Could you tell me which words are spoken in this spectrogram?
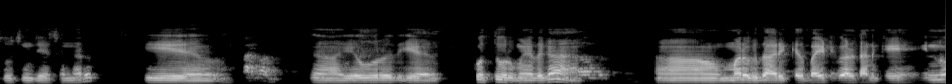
సూచన చేసి ఉన్నారు ఈ ఏ ఊరు కొత్తూరు మీదుగా మరొక దారికి బయటకు వెళ్ళడానికి ఇన్ను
